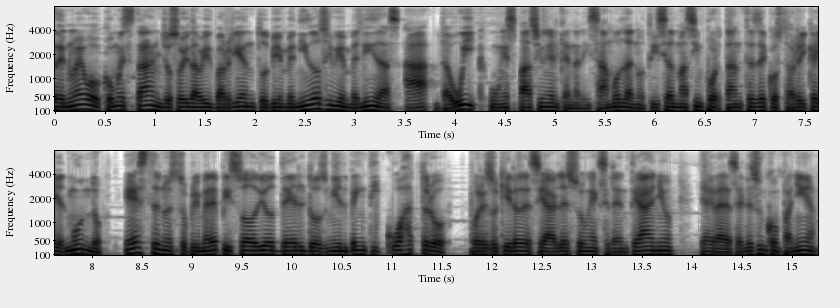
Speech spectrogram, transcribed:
de nuevo, ¿cómo están? Yo soy David Barrientos. Bienvenidos y bienvenidas a The Week, un espacio en el que analizamos las noticias más importantes de Costa Rica y el mundo. Este es nuestro primer episodio del 2024. Por eso quiero desearles un excelente año y agradecerles su compañía.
